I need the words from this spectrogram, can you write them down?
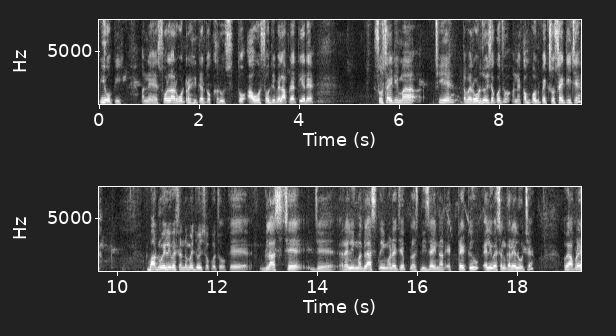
પીઓપી અને સોલાર વોટર હીટર તો ખરું જ. તો આવો સૌથી પહેલાં આપણે અત્યારે સોસાયટીમાં છીએ, તમે રોડ જોઈ શકો છો અને કમ્પાઉન્ડ પેક સોસાયટી છે. બહારનું એલિવેશન તમે જોઈ શકો છો કે ગ્લાસ છે, જે રેલિંગમાં ગ્લાસ નહીં મળે છે પ્લસ ડિઝાઇનર એટ્રેક્ટિવ એલિવેશન કરેલું છે. હવે આપણે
